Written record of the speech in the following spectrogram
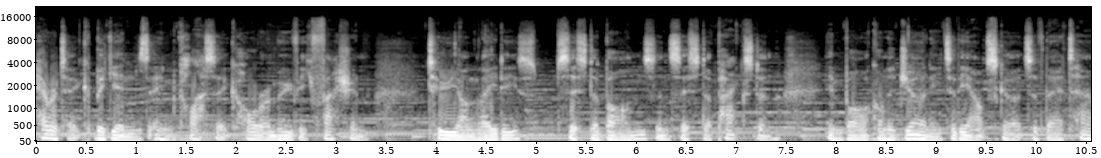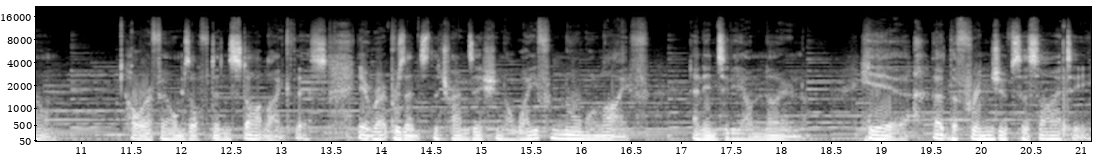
Heretic begins in classic horror movie fashion. Two young ladies, Sister Barnes and Sister Paxton, embark on a journey to the outskirts of their town. Horror films often start like this. It represents the transition away from normal life and into the unknown. Here, at the fringe of society,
